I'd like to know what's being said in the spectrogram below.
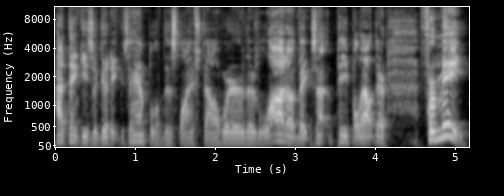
I think he's a good example of this lifestyle where there's a lot of people out there. For me,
